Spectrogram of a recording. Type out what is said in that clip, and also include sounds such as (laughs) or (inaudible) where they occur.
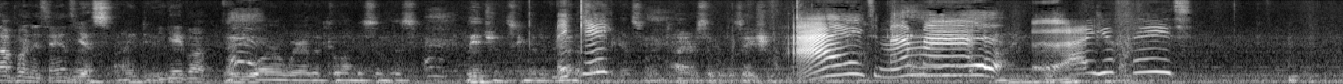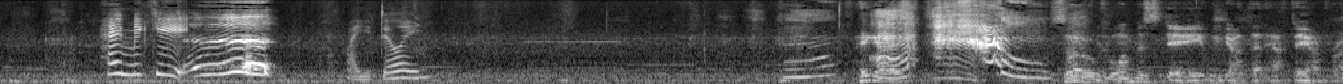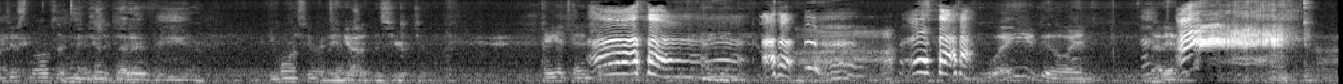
not putting his hands up. Yes, I do. He gave up. And you are aware that Columbus and his legions committed genocide against an entire civilization. Hi, Mama. Uh, your face. Hey, Mickey. (laughs) What are you doing? Hey guys. So Columbus Day, we got that half day on He Friday. just loves We attention. get that every year. He wants your We got it this year too. Pay attention. (laughs) what are you doing? Is that it?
